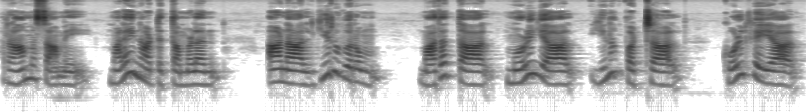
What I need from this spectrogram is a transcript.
ராமசாமி மலைநாட்டு தமிழன். ஆனால் இருவரும் மதத்தால் மொழியால் இனப்பற்றால் கொள்கையால்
